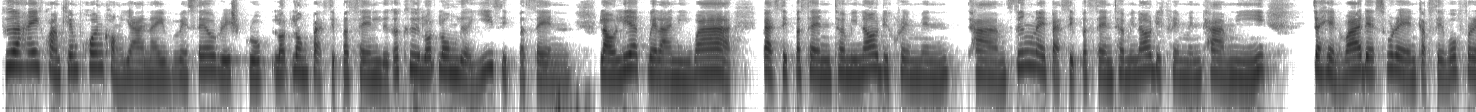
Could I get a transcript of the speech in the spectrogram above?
เพื่อให้ความเข้มข้นของยาใน vessel rich group ลดลง 80%หรือก็คือลดลงเหลือ 20%เราเรียกเวลานี้ว่า 80% terminal decrement time ซึ่งใน 80% terminal decrement time นี้ จะเห็นว่าเดส u เรนกับเซโวเฟร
